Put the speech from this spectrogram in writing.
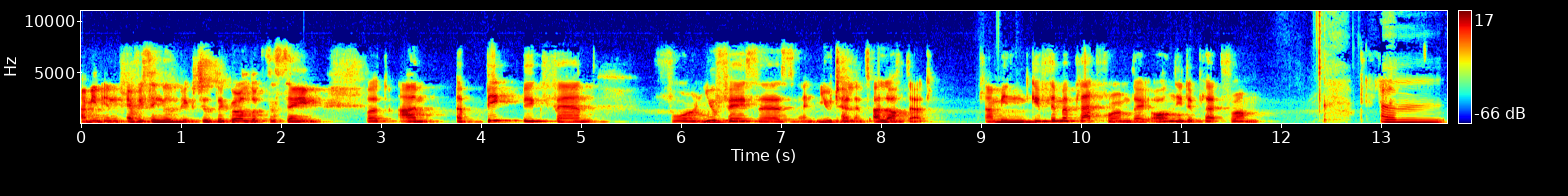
i mean in every single picture the girl looks the same. But i'm a big big fan for new faces and new talents. I love that. I mean give them a platform. They all need a platform. Um,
